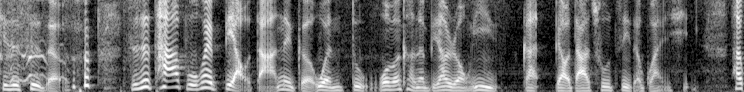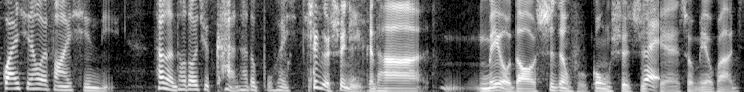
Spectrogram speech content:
其实是的，只是他不会表达那个温度，我们可能比较容易。感表达出自己的关心，他关心他会放在心里，他可能偷偷去看，他都不会讲。这个是你跟他没有到市政府共事之前所没有关系，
